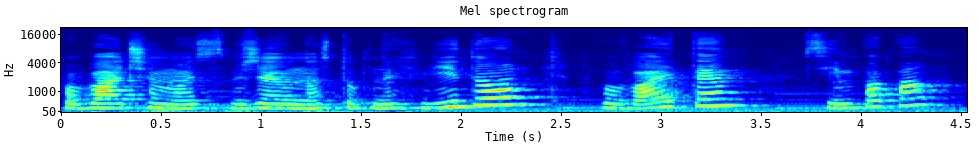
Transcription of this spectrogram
Побачимось вже у наступних відео. Бувайте! Всім па-па!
